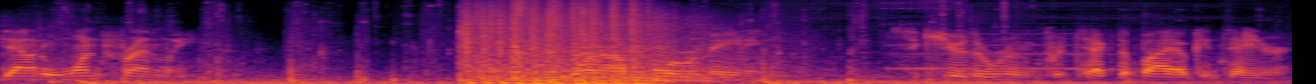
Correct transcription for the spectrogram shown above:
Down to one friendly. One OPFOR remaining. Secure the room. Protect the bio container.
